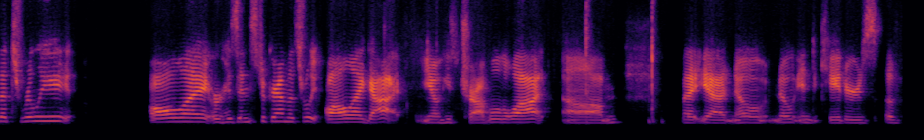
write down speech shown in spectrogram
that's really all I or his Instagram, that's really all I got. You know, he's traveled a lot. Um, but yeah, no, no indicators of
